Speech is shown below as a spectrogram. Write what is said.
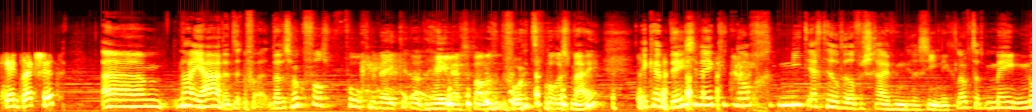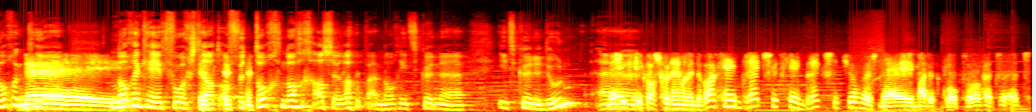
Geen brexit? Um, nou ja, dat, dat is ook volgende week dat heel erg spannend wordt, volgens mij. Ik heb deze week nog niet echt heel veel verschuivingen gezien. Ik geloof dat May nog een, keer, nog een keer heeft voorgesteld of we toch nog als Europa nog iets kunnen, iets kunnen doen. Nee, ik, ik, was gewoon helemaal in de wacht. Geen brexit, geen brexit, jongens. Nee, maar dat klopt hoor. Het, het,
